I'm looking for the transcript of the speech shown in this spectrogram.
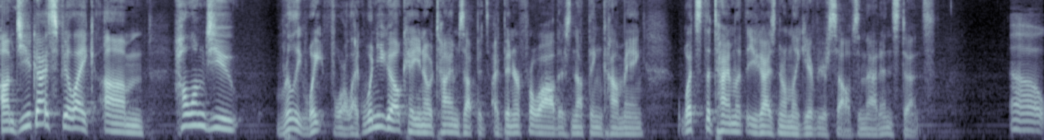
Um, do you guys feel like um, how long do you really wait for? Like when you go, okay, you know, time's up. It's, I've been here for a while. There's nothing coming. What's the time that you guys normally give yourselves in that instance? Uh,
